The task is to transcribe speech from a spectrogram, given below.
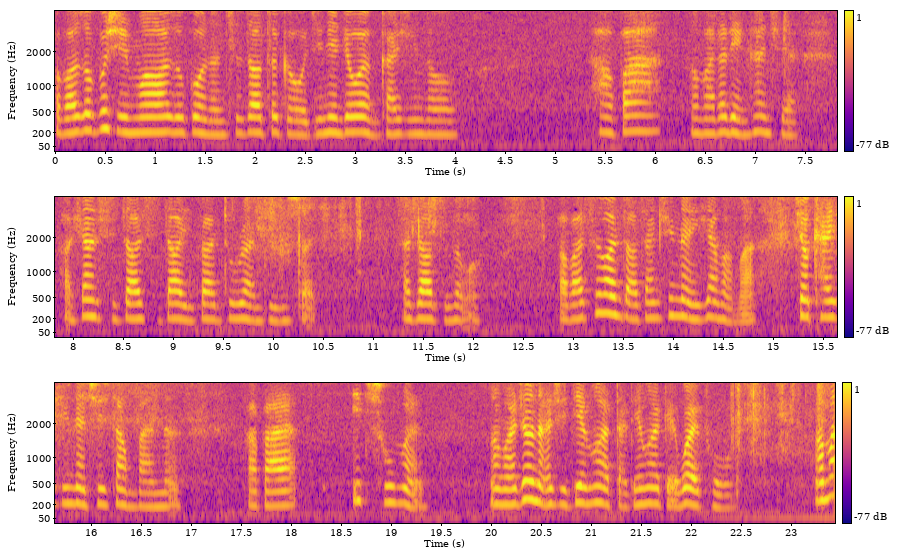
爸爸说：“不行吗？如果能吃到这个，我今天就会很开心哦。”好吧，妈妈的脸看起来好像洗澡洗到一半突然停水。他知道吃什么？爸爸吃完早餐亲了一下妈妈，就开心的去上班了。爸爸一出门，妈妈就拿起电话打电话给外婆。妈妈，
